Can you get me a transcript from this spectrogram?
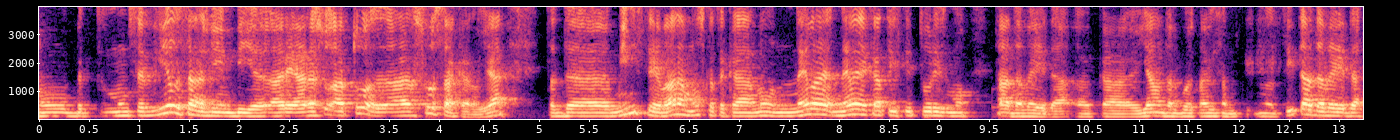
nu, bet mums ir lieli sarežģījumi bija arī ar, ar, to, ar šo sakaru. Ja? Tad uh, ministrija varam uzskata, ka nu, nevajag, nevajag attīstīt turismu tādā veidā, uh, ka jānodarbojas pavisam nu, citāda veidā,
